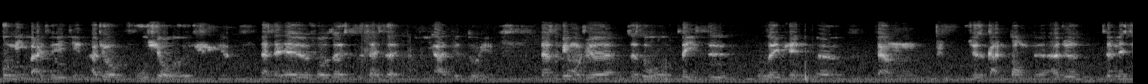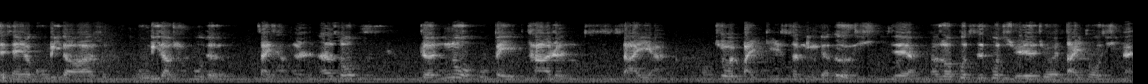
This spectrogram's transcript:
不明白这一点，他就拂袖而去了。那陈先生就说这实在是很。遗憾就对了。那这边我觉得这是我这一次我这一篇呃非常就是感动的。他就这边先生又鼓励到他说，鼓励到全部的在场的人。他说，人若不被他人塞呀，就会败给生命的恶习。这样，他说不知不觉就会怠惰起来。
